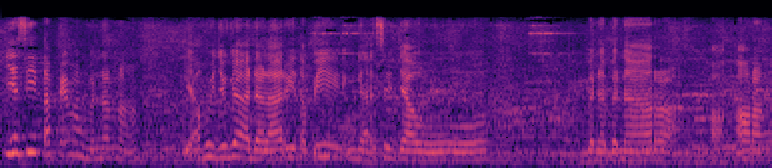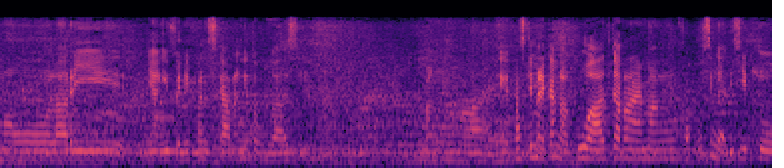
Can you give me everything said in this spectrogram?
Iya sih tapi emang bener nah ya aku juga ada lari tapi nggak sejauh benar-benar o- orang mau lari yang event-event sekarang itu enggak sih. Emang eh, pasti mereka nggak kuat karena emang fokusnya nggak di situ.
